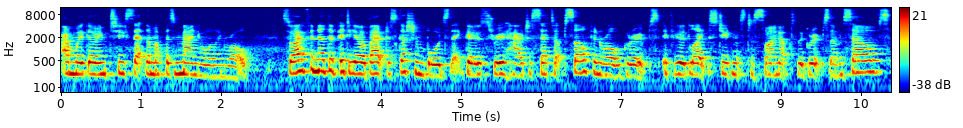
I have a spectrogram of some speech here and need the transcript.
and we're going to set them up as manual enroll. So I have another video about discussion boards that goes through how to set up self-enroll groups if you would like students to sign up to the groups themselves.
